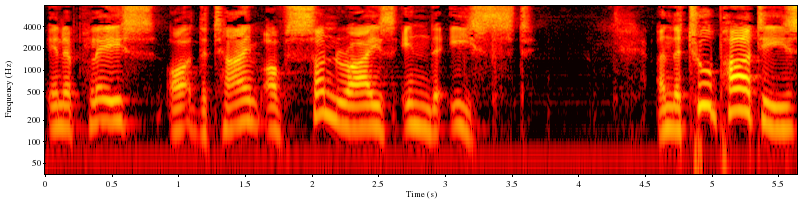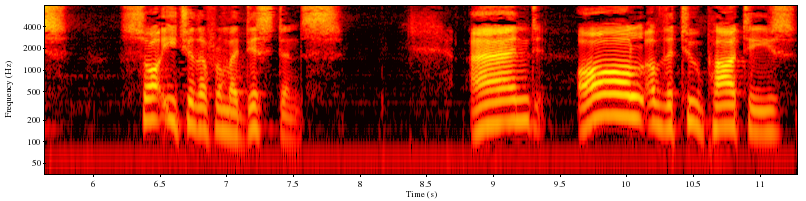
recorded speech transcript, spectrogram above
in a place or at the time of sunrise in the east. And the two parties saw each other from a distance. And all of the two parties,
